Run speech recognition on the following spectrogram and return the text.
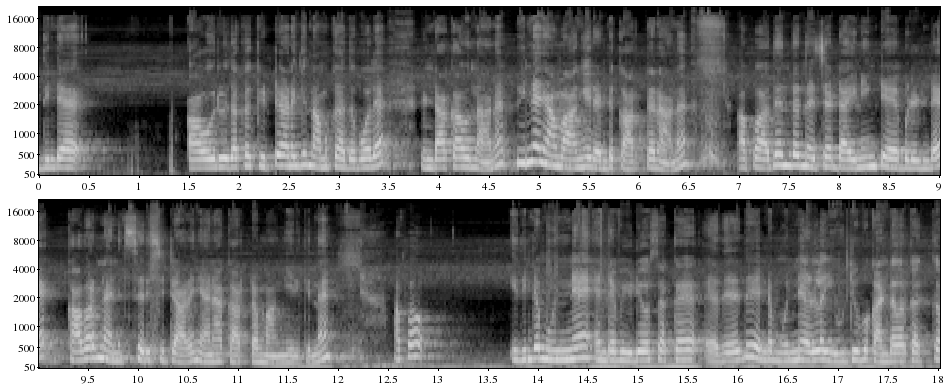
ഇതിന്റെ ആ ഒരു ഇതൊക്കെ കിട്ടുകയാണെങ്കിൽ നമുക്ക് അതുപോലെ ഉണ്ടാക്കാവുന്നതാണ്. പിന്നെ ഞാൻ വാങ്ങിയ രണ്ട് കർട്ടനാണ്. അപ്പോൾ അതെന്താണെന്ന് വെച്ചാൽ ഡൈനിങ് ടേബിളിന്റെ കവറിനനുസരിച്ചിട്ടാണ് ഞാൻ ആ കർട്ടൻ വാങ്ങിയിരിക്കുന്നത്. അപ്പോൾ ഇതിന്റെ മുന്നേ എന്റെ വീഡിയോസൊക്കെ അതായത് എന്റെ മുന്നേ ഉള്ള യൂട്യൂബ് കണ്ടവർക്കൊക്കെ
